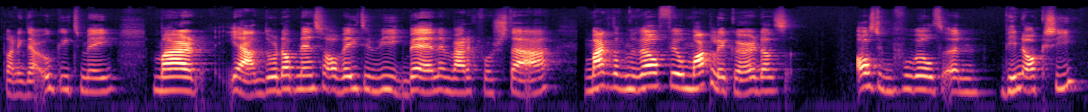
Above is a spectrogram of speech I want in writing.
kan ik daar ook iets mee? Maar ja, doordat mensen al weten wie ik ben en waar ik voor sta, maakt dat me wel veel makkelijker dat als ik bijvoorbeeld een winactie,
